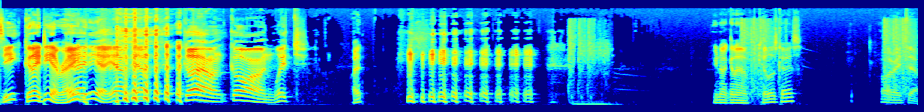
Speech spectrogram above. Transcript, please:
See? Good idea, right? Good idea. Yeah, yeah. go on. Go on. Which? What? oh, You're not gonna kill those guys? All right, there.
